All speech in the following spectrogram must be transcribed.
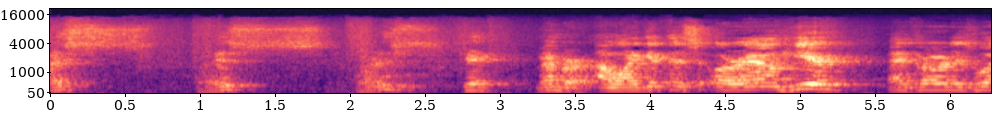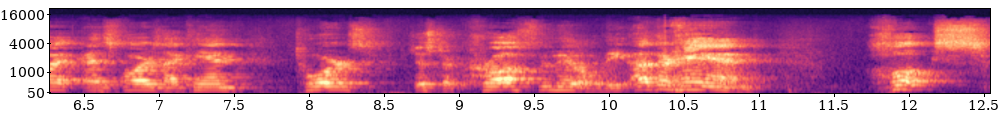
wrist, wrist, wrist. Okay, remember, I want to get this around here and throw it as, wet, as far as I can towards just across the middle. The other hand hooks,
